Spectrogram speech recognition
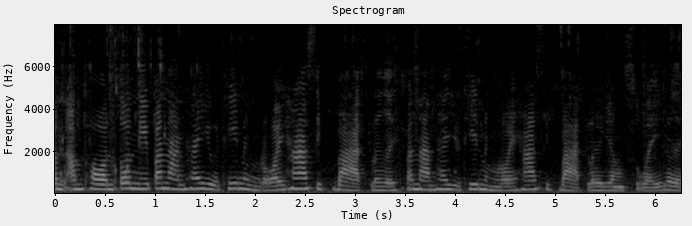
รอัมพรต้นนี้ป้านันให้อยู่ที่หนึ่งร้อยห้าสิบบาทเลยป้านันให้อยู่ที่หนึ่งร้อยห้าสิบบาทเลยอย่างสวยเลย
